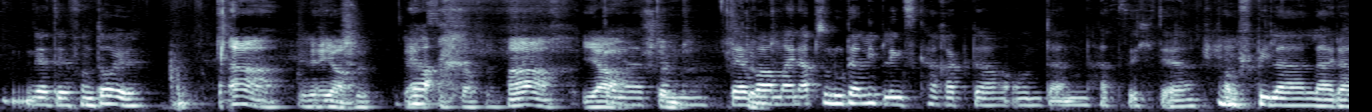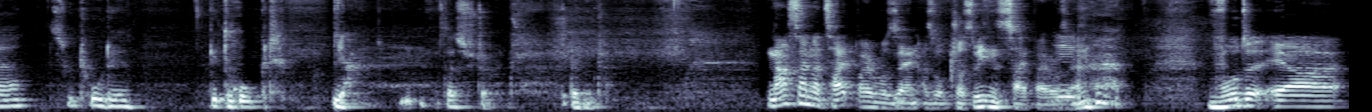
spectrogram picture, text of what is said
Der, der von Doyle. Ah, In der ja. Angel. Ja. Erste Staffel. Ach, ja, der stimmt. Dann, der stimmt. war mein absoluter Lieblingscharakter und dann hat sich der Schauspieler leider zu Tode gedruckt. Ja, das stimmt. Stimmt. Nach seiner Zeit bei Roseanne, also Joss Whedons Zeit bei Roseanne, wurde er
